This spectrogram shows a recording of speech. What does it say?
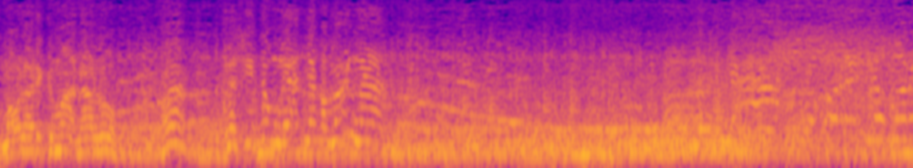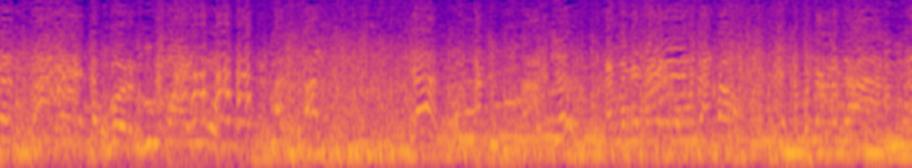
Mau lari ke mana lo? Hah? Ke situ ngeliatnya ke mana? Ya, jeborin, jeborin. Ah, jebor, jumpa lo. Ya, emangnya kayak kamu jatuh? Benar Ya.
